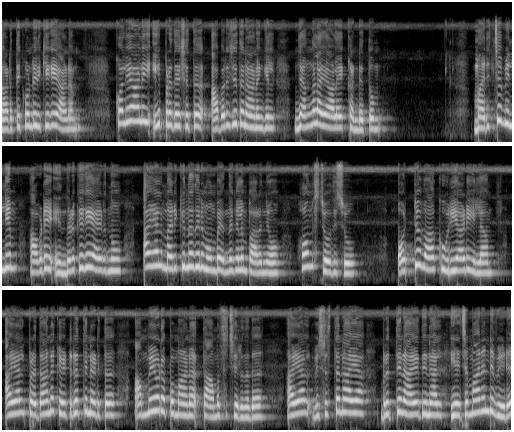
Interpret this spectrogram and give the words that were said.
നടത്തിക്കൊണ്ടിരിക്കുകയാണ്. കൊലയാളി ഈ പ്രദേശത്ത് അപരിചിതനാണെങ്കിൽ ഞങ്ങൾ അയാളെ കണ്ടെത്തും. മരിച്ച വില്യം അവിടെ എന്തെടുക്കുകയായിരുന്നു? അയാൾ മരിക്കുന്നതിന് മുമ്പ് എന്തെങ്കിലും പറഞ്ഞോ? ഹോംസ് ചോദിച്ചു. ഒറ്റ വാക്ക് ഉരിയാടിയില്ല. അയാൾ പ്രധാന കെട്ടിടത്തിനടുത്ത് അമ്മയോടൊപ്പമാണ് താമസിച്ചിരുന്നത്. അയാൾ വിശ്വസ്തനായ ഭൃത്യനായതിനാൽ യജമാനന്റെ വീട്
